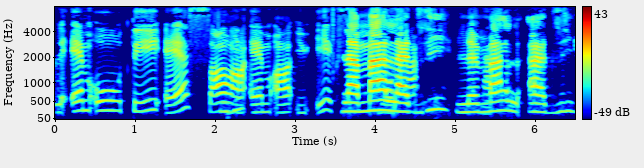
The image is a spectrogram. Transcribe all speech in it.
le M-O-T-S, sort en M-A-U-X. La maladie, le mal a dit.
